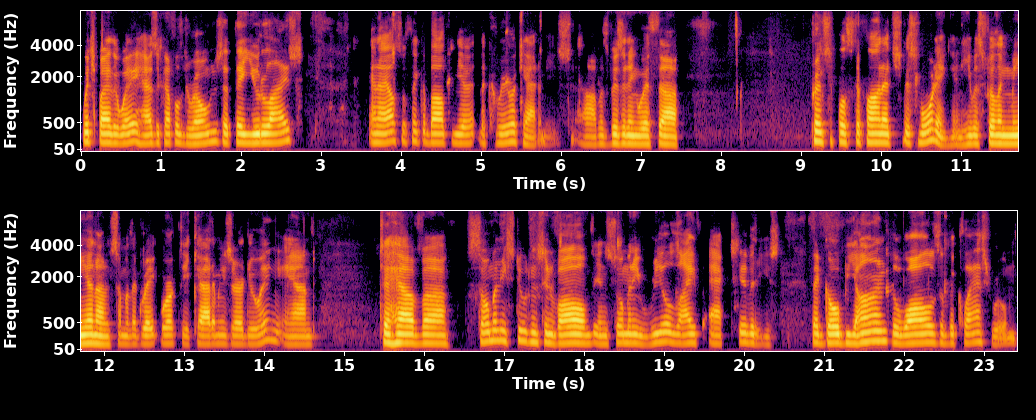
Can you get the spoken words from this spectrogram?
which by the way has a couple of drones that they utilize and I also think about the, uh, the career academies. Uh, I was visiting with uh, Principal Stefanich this morning, and he was filling me in on some of the great work the academies are doing. And to have uh, so many students involved in so many real life activities that go beyond the walls of the classroom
